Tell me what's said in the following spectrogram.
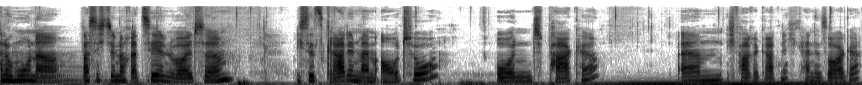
Hallo Mona, was ich dir noch erzählen wollte. Ich sitze gerade in meinem Auto und parke. Ähm, ich fahre gerade nicht, keine Sorge.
